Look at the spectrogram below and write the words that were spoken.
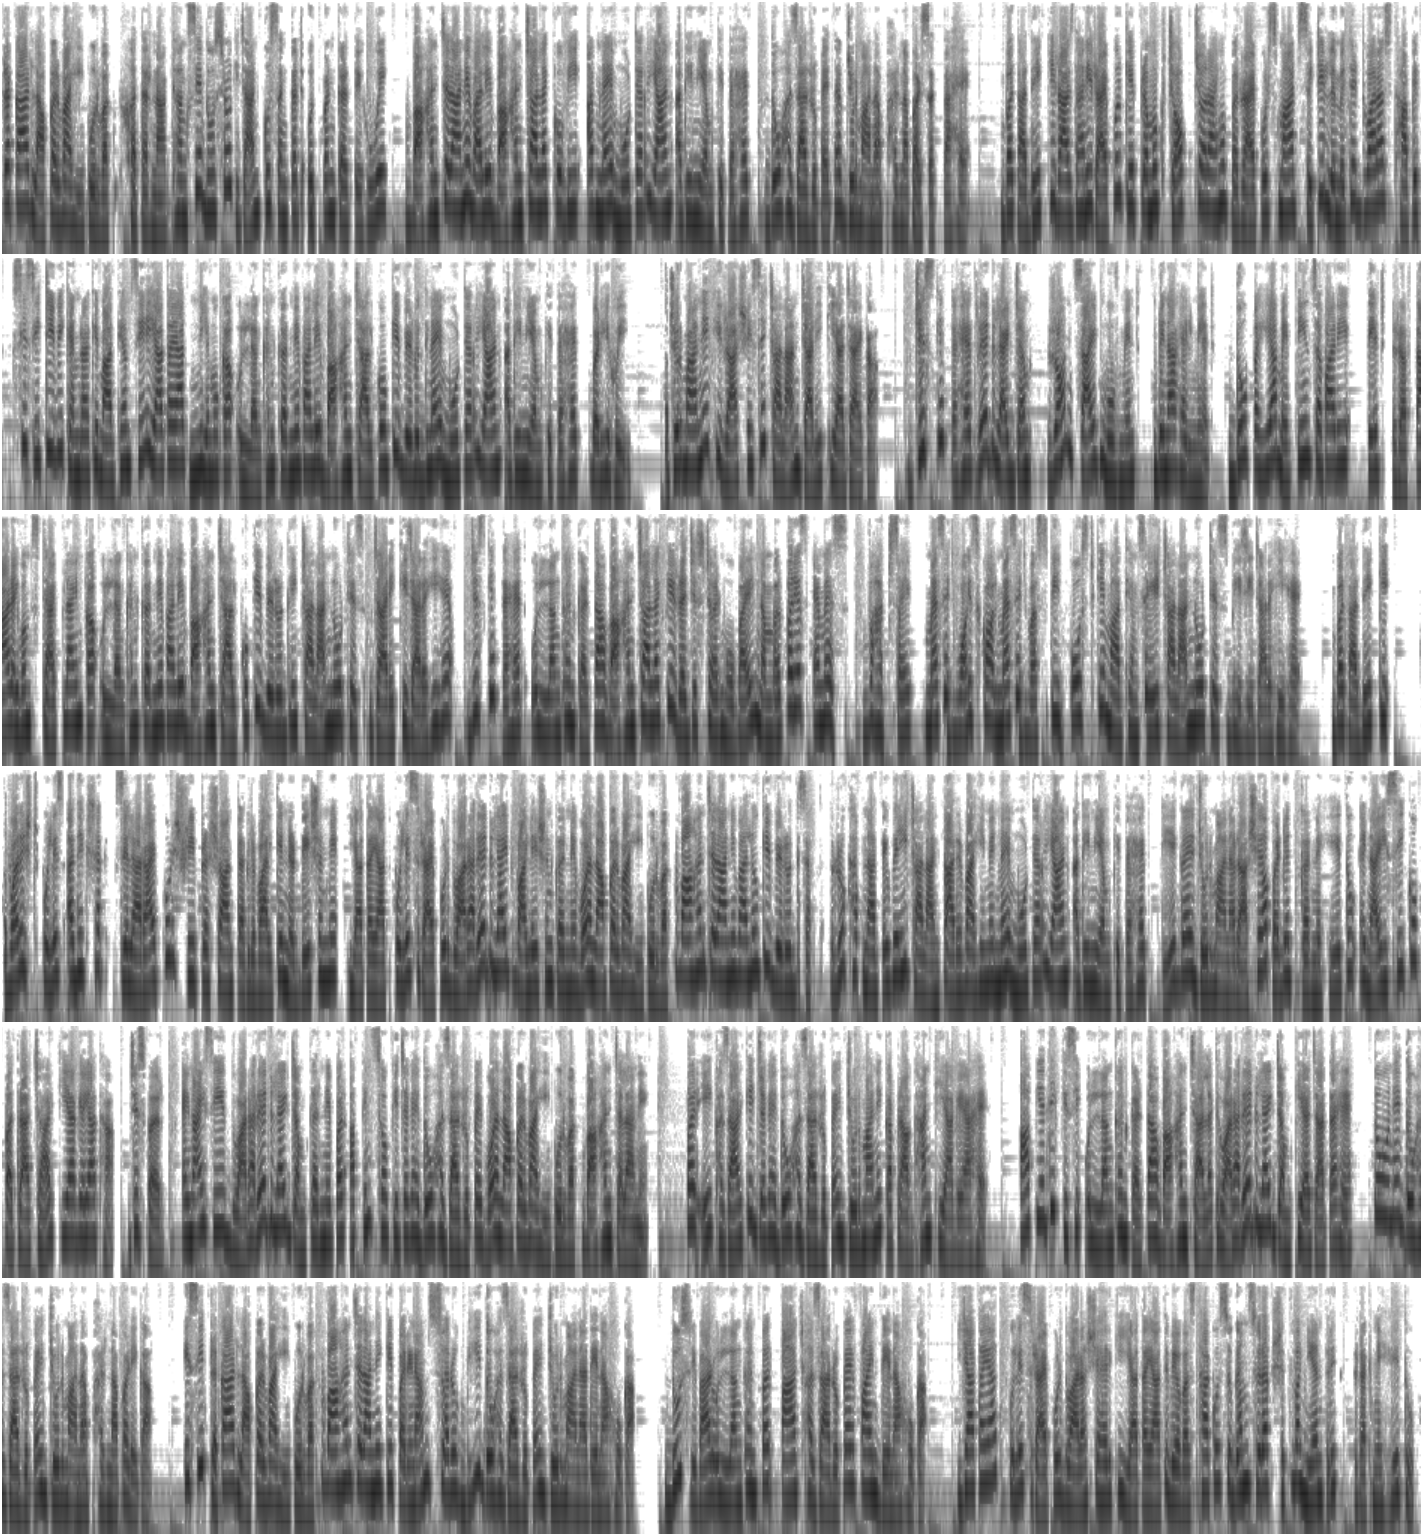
प्रकार लापरवाही पूर्वक खतरनाक ढंग से दूसरों की जान को संकट उत्पन्न करते हुए, वाहन चलाने वाले वाहन चालक को भी अब नए मोटर यान अधिनियम के तहत दो हज़ार रूपए तक जुर्माना भरना पड़ सकता है। बता दें कि राजधानी रायपुर के प्रमुख चौक चौराहों पर रायपुर स्मार्ट सिटी लिमिटेड द्वारा स्थापित सीसीटीवी कैमरा के माध्यम से यातायात नियमों का उल्लंघन करने वाले वाहन चालकों के विरुद्ध नए मोटर यान अधिनियम के तहत बढ़ी हुई जुर्माने की राशि से चालान जारी किया जाएगा, जिसके तहत red light jump wrong side movement बिना हेलमेट दो पहिया में तीन सवारी, तेज रफ्तार एवं स्टैप लाइन का उल्लंघन करने वाले वाहन चालकों के विरुद्ध चालान नोटिस जारी की जा रही है, जिसके तहत उल्लंघन करता वाहन चालक के रजिस्टर्ड मोबाइल नंबर पर S M S WhatsApp message voice call message व स्पीड पोस्ट के माध्यम से चालान नोटिस भेजी जा रही है। बता दें कि वरिष्ठ पुलिस अधीक्षक जिला रायपुर श्री प्रशांत अग्रवाल के निर्देशन में यातायात पुलिस रायपुर द्वारा रेड लाइट वायलेशन करने व लापरवाही पूर्वक वाहन चलाने वालों के विरुद्ध सख्त रुख अपनाते हुए ही चालान कार्यवाही में नए मोटर यान अधिनियम के तहत दिए गए जुर्माना राशि अपडेट करने हेतु एनआईसी को पत्राचार किया गया था, जिस पर एनआईसी द्वारा रेड लाइट जम करने पर अब तीन सौ की जगह दो हज़ार रूपए व लापरवाही पूर्वक वाहन चलाने पर एक हज़ार की जगह दो हज़ार रूपए जुर्माने का प्रावधान किया गया है। आप यदि किसी उल्लंघन करता वाहन चालक द्वारा रेड लाइट जम किया जाता है तो उन्हें दो हज़ार रूपए जुर्माना भरना पड़ेगा। इसी प्रकार लापरवाही पूर्वक वाहन चलाने के परिणाम स्वरूप भी दो हज़ार रूपए जुर्माना देना होगा। दूसरी बार उल्लंघन पर पाँच हज़ार रूपए फाइन देना होगा। यातायात पुलिस रायपुर द्वारा शहर की यातायात व्यवस्था को सुगम, सुरक्षित व नियंत्रित रखने हेतु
